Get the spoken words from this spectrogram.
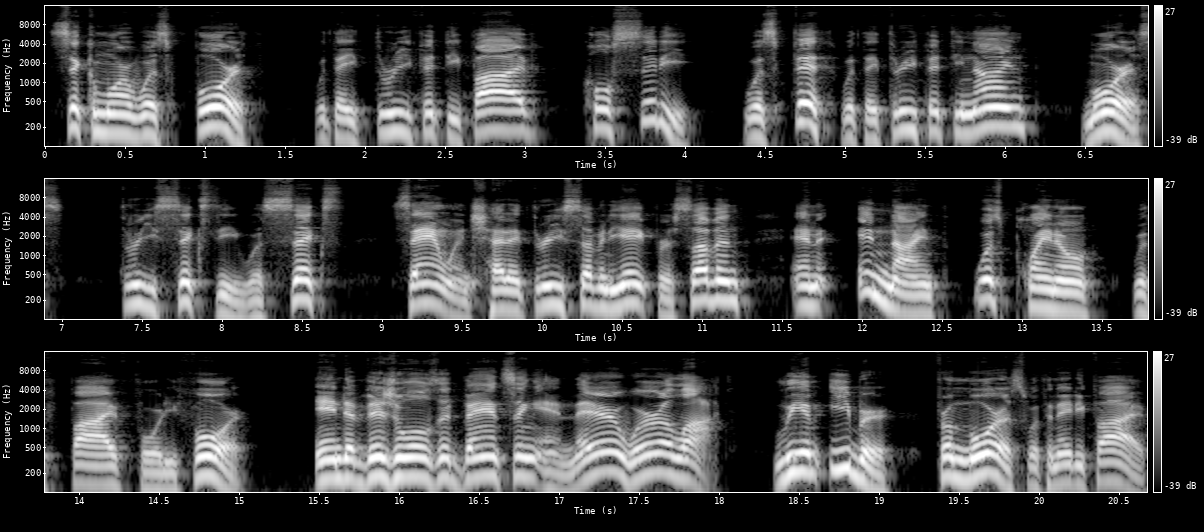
Sycamore was fourth with a 355. Coal City was fifth with a 359. Morris 360 was sixth. Sandwich had a 378 for seventh. And in ninth was Plano with 544. Individuals advancing, and there were a lot. Liam Eber from Morris with an 85.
